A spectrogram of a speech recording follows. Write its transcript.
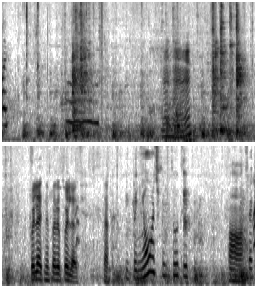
Ой. Пилять не перепилять. Так. І пеньочки тут, і Ага. всякі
